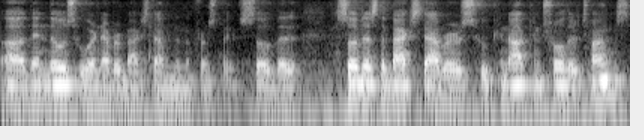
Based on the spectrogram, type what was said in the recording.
uh, than those who were never backstabbed in the first place. So the so does the backstabbers who cannot control their tongues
